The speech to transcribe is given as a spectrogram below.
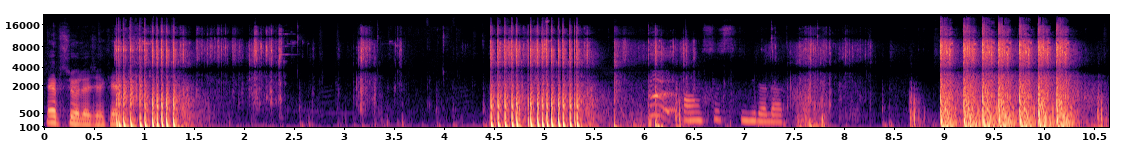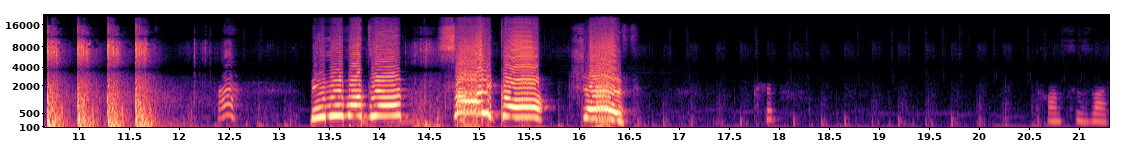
Hepsi ölecek hep. Ansız hileler. Heh. Benim adım Psycho Chef. Kansızlar.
